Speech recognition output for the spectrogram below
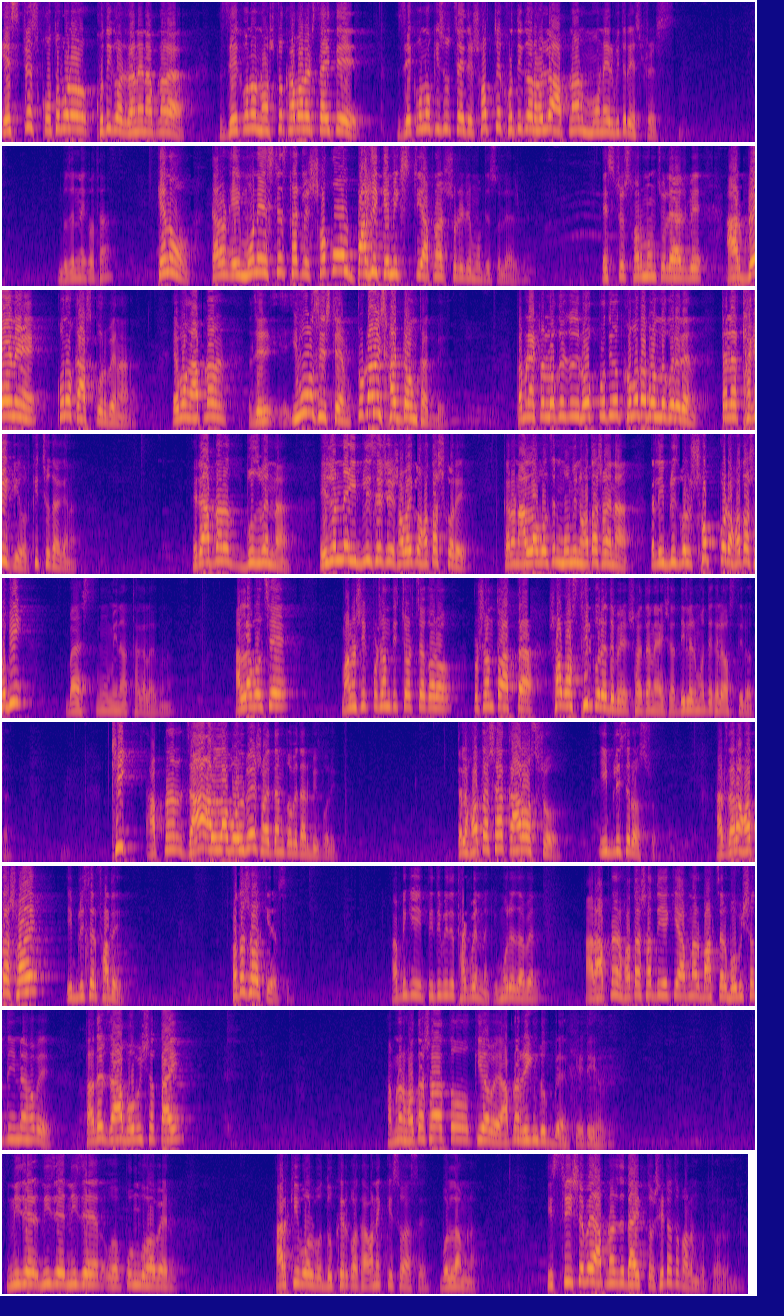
তা স্ট্রেস কত বড় ক্ষতিকর জানেন আপনারা? যে কোনো নষ্ট খাবারের চাইতে, যে কোনো কিছুর চাইতে সবচেয়ে ক্ষতিকর হলো আপনার মনের ভিতরে স্ট্রেস বুঝেন কথা? কেন? কারণ এই মনে স্ট্রেস থাকলে সকল বাজে কেমিক্সটি আপনার শরীরের মধ্যে চলে আসবে। স্ট্রেস হরমোন চলে আসবে, আর ব্রেনে কোনো কাজ করবে না। এবং আপনার যে ইমিউন সিস্টেম টোটালি শাটডাউন থাকবে। তার মানে একটা লোকের যদি রোগ প্রতিরোধ ক্ষমতা বন্ধ করে দেন, তাহলে আর থাকে কি ওর? কিচ্ছু থাকে না। এটা আপনারা বুঝবেন না। এই জন্য ইবলিস এসে সবাইকে হতাশ করে। কারণ আল্লাহ বলছেন, মুমিন হতাশ হয় না। তাহলে ইবলিস বলে, সব করে হতাশ হবি? ব্যাস, মুমিন আর থাকা লাগবে না। আল্লাহ বলছে, মানসিক প্রশান্তির চর্চা করো, প্রশান্ত আত্মা, সব অস্থির করে দেবে শয়তানে আয়সা দিলের মধ্যে খালি অস্থিরতা। ঠিক আপনার যা আল্লাহ বলবে, শয়তান কবে তার বিপরীত। তাহলে হতাশা কার অস্ত্র? ইবলিসের অস্ত্র। আর যারা হতাশ হয়, ইবলিসের ফাঁদে। হতাশ হওয়ার কি আছে? আপনি কি পৃথিবীতে থাকবেন নাকি? মরে যাবেন। আর আপনার হতাশা দিয়ে কি আপনার বাচ্চার ভবিষ্যৎ নির্ণয় হবে? তাদের যা ভবিষ্যৎ তাই। আপনার হতাশা তো কি হবে? আপনার রিং ডুববে আর কি, এটাই হবে। নিজে নিজে, নিজের পঙ্গু হবেন। আর কি বলব, দুঃখের কথা, অনেক কিছু আছে, বললাম না। স্ত্রী হিসেবে আপনার যে দায়িত্ব, সেটা তো পালন করতে পারবেন না।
